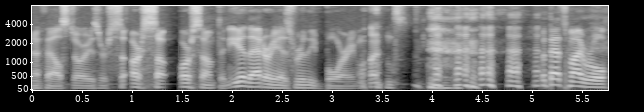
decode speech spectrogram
NFL stories or so, or so, or something. Either that or he has really boring ones. but that's my rule.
